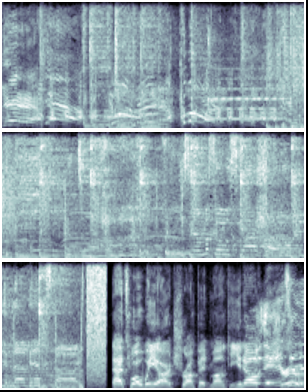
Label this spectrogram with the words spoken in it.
yeah! Yeah! Come on, man! Come on! You put the boom boom into my heart. You send my soul sky high when your loving starts. That's what we are, trumpet monkey. You know, It's it's- true. uh,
